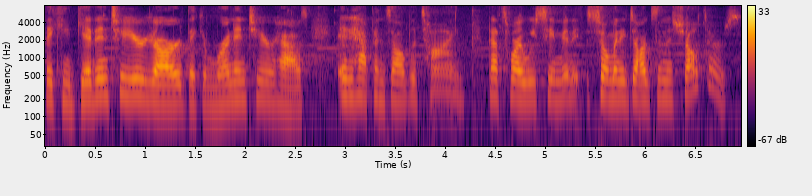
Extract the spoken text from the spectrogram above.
They can get into your yard, they can run into your house. It happens all the time. That's why we see many, so many dogs in the shelters.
